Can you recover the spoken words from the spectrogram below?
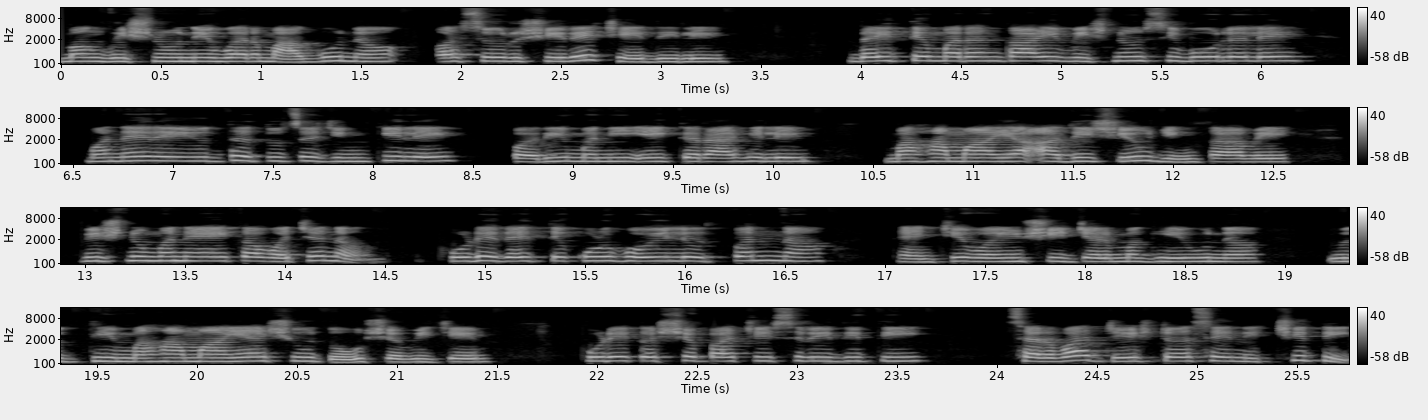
मग विष्णूने वर मागून असुर शिरे छेदिली दैत्य मरणकाळी विष्णूशी बोलले. म्हणे रे युद्ध तुझे जिंकिले. परिमनी एक राहिले. महामाया आधी शिव जिंकावे. विष्णू म्हणे एका वचन. पुढे दैत्यकुळ होईल उत्पन्न. त्यांचे वंशी जन्म घेऊन युद्धी महामाया शिव दोष विजय पुढे कश्यपाची श्रीदिती सर्वात ज्येष्ठ असे निश्चिती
